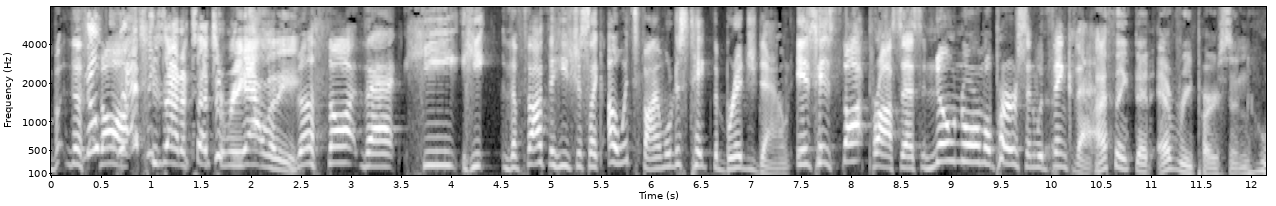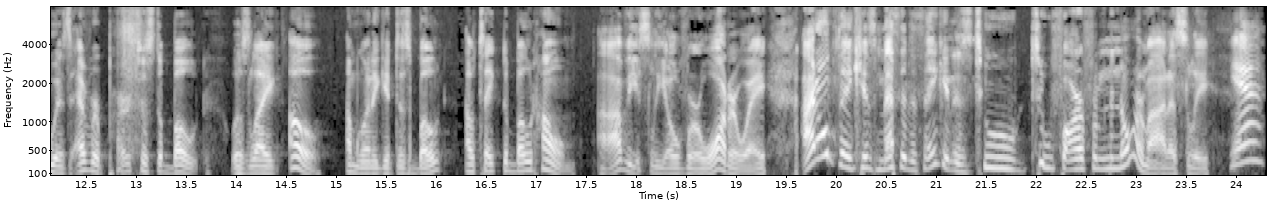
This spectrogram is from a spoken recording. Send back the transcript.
But the no thought- crap, he's out of touch of reality. the thought that he he the thought that he's just like, oh, it's fine. We'll just take the bridge down. Is his thought process. No normal person would think that. I think that every person who has ever purchased a boat was like, "Oh, I'm going to get this boat. I'll take the boat home." Obviously, over a waterway. I don't think his method of thinking is too too far from the norm. Honestly, yeah,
